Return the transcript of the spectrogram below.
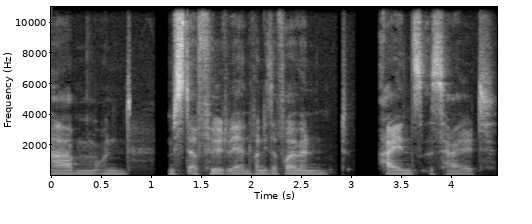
haben und müsste erfüllt werden von dieser Folge. Und 1 ist halt,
